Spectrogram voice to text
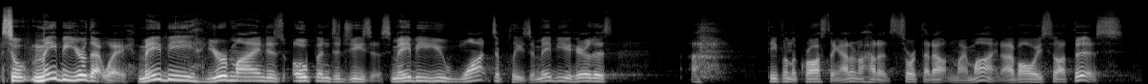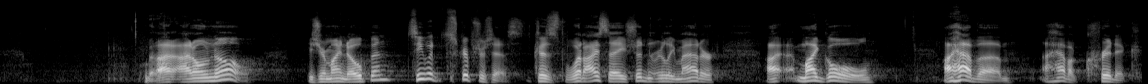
So maybe you're that way. Maybe your mind is open to Jesus. Maybe you want to please him. Maybe you hear this uh, thief on the cross thing. I don't know how to sort that out in my mind. I've always thought this. But I, I don't know. Is your mind open? See what Scripture says, because what I say shouldn't really matter. I, my goal, I have a, I have a critic,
